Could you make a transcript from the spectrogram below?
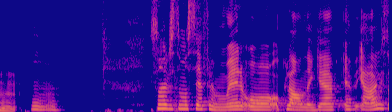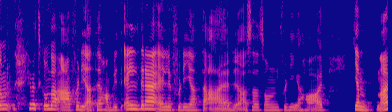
Mm. Mm. Så det er liksom å se fremover og, og planlegge jeg, jeg, liksom, jeg, vet ikke om det er fordi at jeg har blitt eldre, eller fordi at det er altså, sånn fordi jeg har jentene,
